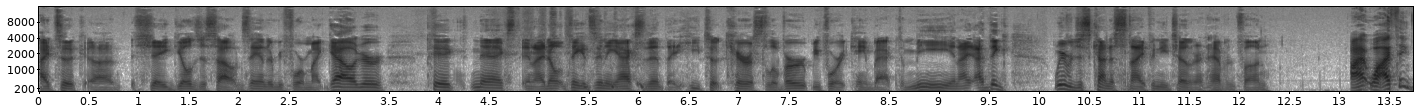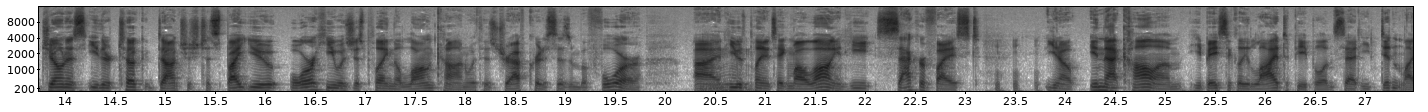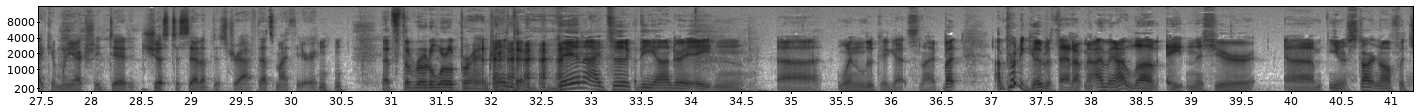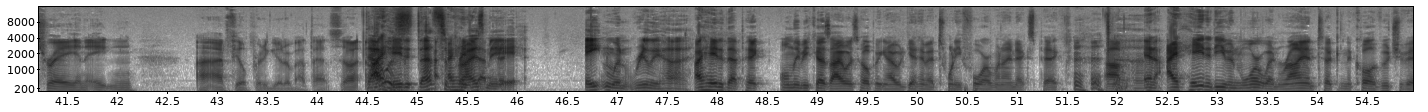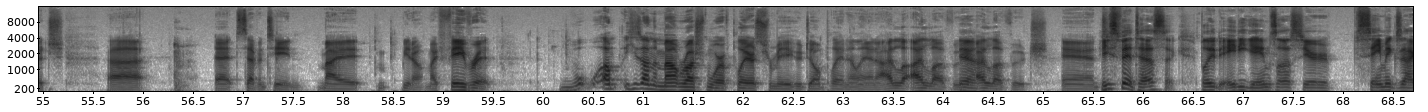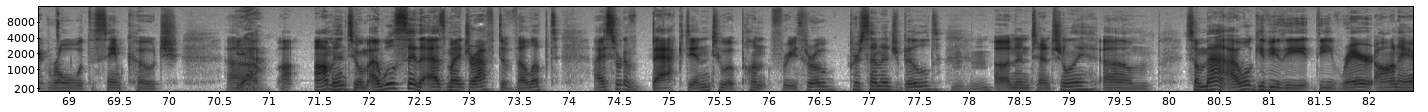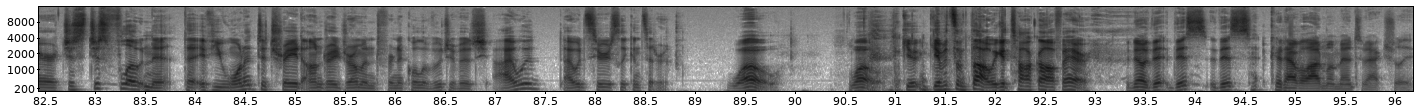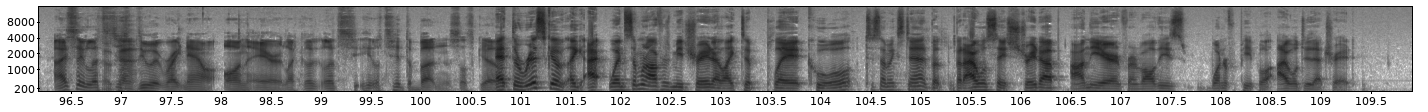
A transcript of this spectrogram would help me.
I took uh, Shai Gilgeous-Alexander before Mike Gallagher picked next, and I don't think it's any accident that he took Caris LeVert before it came back to me. And I, I think we were just kind of sniping each other and having fun. I well, I think Jonas either took Doncic to spite you, or he was just playing the long con with his draft criticism before, uh, mm. and he was mm. playing to take him all along, and he sacrificed. you know, in that column, he basically lied to people and said he didn't like him when he actually did, just to set up this draft. That's my theory. That's the Rotoworld brand right there. then I took DeAndre Ayton uh, when Luka got sniped, but I'm pretty good with that. I mean, I love Ayton this year. Um, you know, starting off with Trae and Ayton I, I feel pretty good about that. So that I was, hated that surprised that me. Pick. Ayton went really high. I hated that pick only because I was hoping I would get him at 24 when I next picked, um, uh-huh. and I hated even more when Ryan took Nikola Vucevic uh, at 17. My, you know, my favorite. Um, he's on the Mount Rushmore of players for me who don't play in Atlanta. I, lo- I love Vooch. Yeah. I love Vooch, and he's fantastic. Played 80 games last year, same exact role with the same coach. Uh, yeah. I'm into him. I will say that as my draft developed, I sort of backed into a punt free throw percentage build mm-hmm. unintentionally. Um, so Matt, I will give you the the rare on air, just just floating it that if you wanted to trade Andre Drummond for Nikola Vucevic, I would I would seriously consider it. Whoa, whoa! give, give it some thought. We could talk off air. No, th- this this could have a lot of momentum actually. I say let's okay. just do it right now on the air. Like let's let's hit the buttons. Let's go. At the risk of like I, when someone offers me a trade, I like to play it cool to some extent, but but I will say straight up on the air in front of all these wonderful people, I will do that trade.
